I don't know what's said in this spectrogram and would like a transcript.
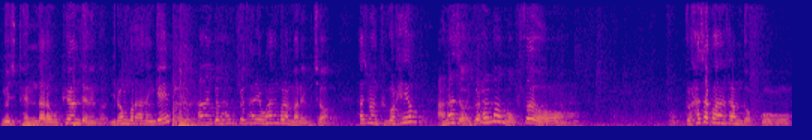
이것이 된다라고 표현되는 것 이런 걸 하는 게 하나님께서 한국교회에서 하려고 하는 거란 말이에요 그렇죠? 하지만 그걸 해요? 안 하죠 이걸 할 마음은 없어요 그걸 하자고 하는 사람도 없고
